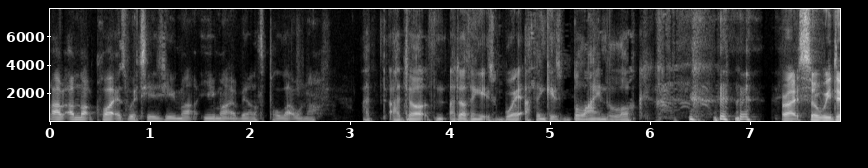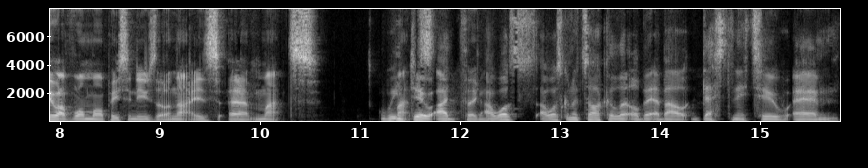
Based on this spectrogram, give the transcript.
I- I'm not quite as witty as you. Might you might have been able to pull that one off. I, I don't. th- I don't think it's wit. I think it's blind luck. right. So we do have one more piece of news though, and that is uh, Matt's. We Matt's do. I, thing. I was. I was going to talk a little bit about Destiny Two. Um,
